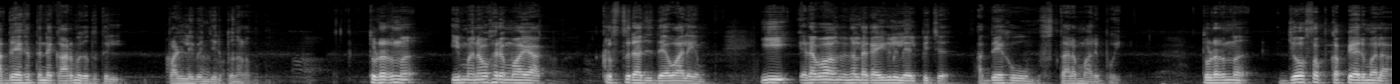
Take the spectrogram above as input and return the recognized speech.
അദ്ദേഹത്തിന്റെ കാർമ്മികത്വത്തിൽ പള്ളി വെഞ്ചിരിപ്പ് നടന്നു. തുടർന്ന് ഈ മനോഹരമായ ക്രിസ്തുരാജ് ദേവാലയം ഈ ഇടവാംഗങ്ങളുടെ കൈകളിൽ ഏൽപ്പിച്ച് അദ്ദേഹവും സ്ഥലം മാറിപ്പോയി. തുടർന്ന് ജോസഫ് കപ്പ്യാരുമല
